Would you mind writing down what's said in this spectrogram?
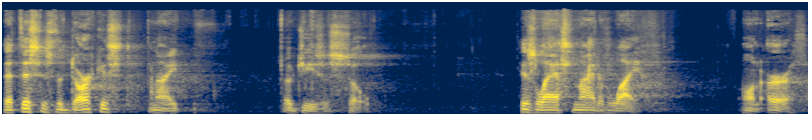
that this is the darkest night of Jesus' soul, his last night of life on earth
